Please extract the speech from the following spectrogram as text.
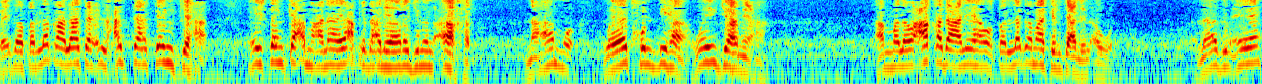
فإذا طلقها لا تحل حتى تنكح. إيش تنكح؟ معناه يعقد عليها رجل آخر. نعم ويدخل بها ويجامعها. أما لو عقد عليها وطلقها ما ترجع للأول. لازم إيه؟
